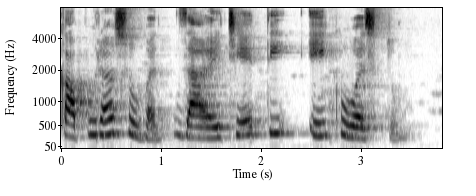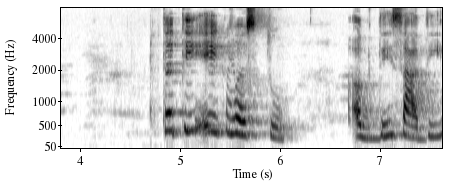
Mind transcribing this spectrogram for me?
कापुरासोबत जाळायची आहे ती एक वस्तू. तर ती एक वस्तू. अगदी साधी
